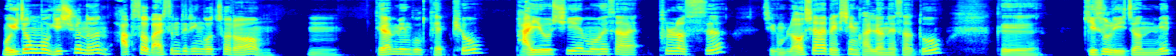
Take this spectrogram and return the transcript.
뭐 이 종목 이슈는 앞서 말씀드린 것처럼 음, 대한민국 대표 바이오 CMO 회사 플러스 지금 러시아 백신 관련해서도 그 기술 이전 및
